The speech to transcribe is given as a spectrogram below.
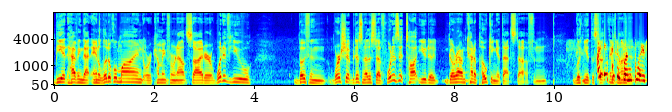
be it having that analytical mind or coming from an outsider, what have you, both in worship but just in other stuff, what has it taught you to go around kind of poking at that stuff and looking at the stuff? I think this is one it? place.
